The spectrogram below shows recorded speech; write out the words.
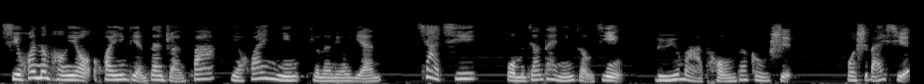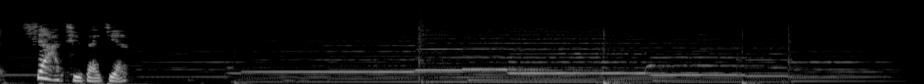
喜欢的朋友欢迎点赞转发，也欢迎您评论留言。下期。我们将带您走进吕马童的故事。我是白雪，下期再见。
